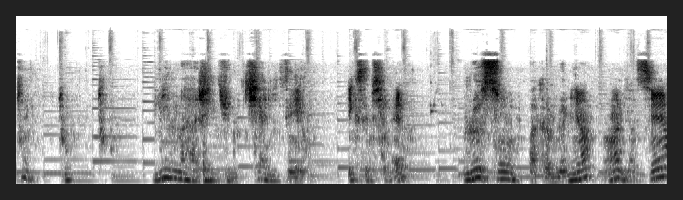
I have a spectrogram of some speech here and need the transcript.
Tout. L'image est d'une qualité exceptionnelle. Le son, pas comme le mien, hein, bien sûr.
